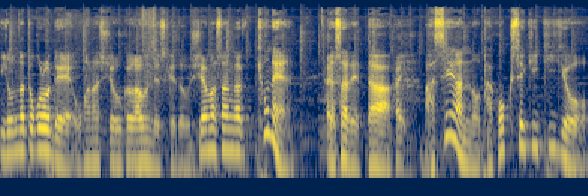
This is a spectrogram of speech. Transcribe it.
いろんなところでお話を伺うんですけど牛山さんが去年出された、はい。ASEAN の多国籍企業、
